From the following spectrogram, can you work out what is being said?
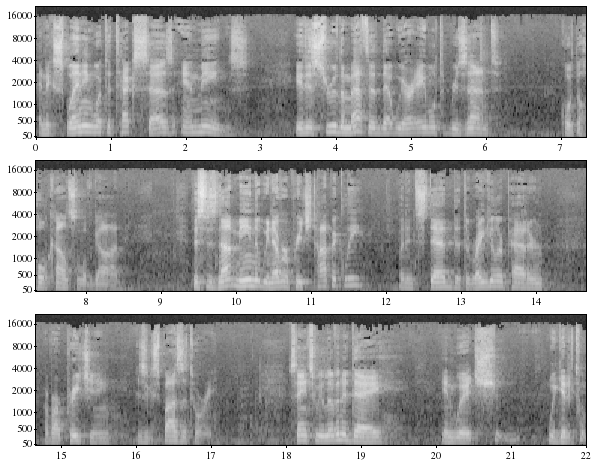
and explaining what the text says and means. It is through the method that we are able to present, quote, the whole counsel of God. This does not mean that we never preach topically, but instead that the regular pattern of our preaching is expository. Saints, we live in a day in which we get a tw-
